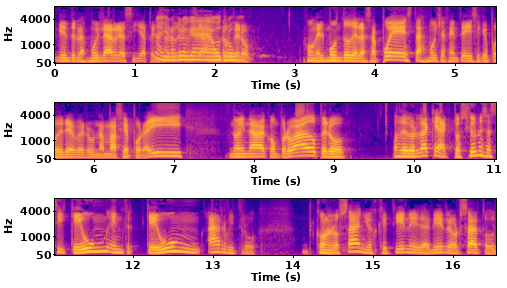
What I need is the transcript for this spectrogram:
viéndolas muy largas y ya pensando no, yo no creo que haya otro... ¿no? Pero con el mundo de las apuestas, mucha gente dice que podría haber una mafia por ahí, no hay nada comprobado, pero de verdad que actuaciones así, que un, que un árbitro con los años que tiene Daniel Orsato,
